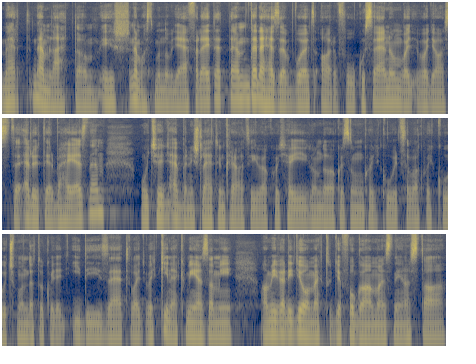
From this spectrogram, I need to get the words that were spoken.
mert nem láttam, és nem azt mondom, hogy elfelejtettem, de nehezebb volt arra fókuszálnom, vagy, vagy azt előtérbe helyeznem, úgyhogy ebben is lehetünk kreatívak, hogyha így gondolkozunk, hogy kulcsszavak, vagy kulcsmondatok, vagy egy idézet, vagy, vagy kinek mi az, ami, amivel így jól meg tudja fogalmazni azt a,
